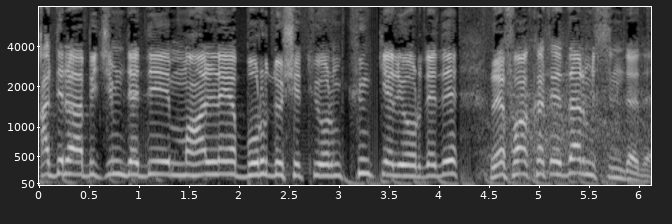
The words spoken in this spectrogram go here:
Kadir abicim dedi mahalleye boru döşetiyorum künk geliyor dedi refakat eder misin dedi.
